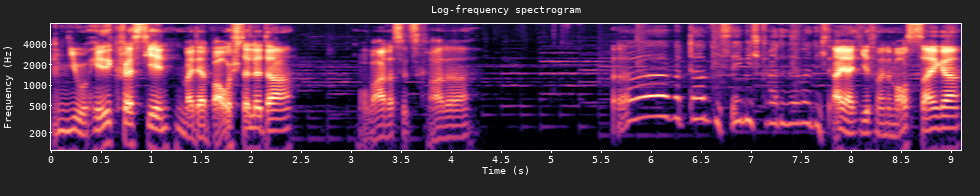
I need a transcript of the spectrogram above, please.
New Hillcrest hier hinten, bei der Baustelle da. Wo war das jetzt gerade? Äh, verdammt, ich sehe mich gerade selber nicht. Ah ja, hier ist meine Mauszeiger.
